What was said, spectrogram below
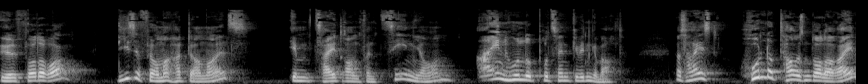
Ölförderer. Diese Firma hat damals im Zeitraum von zehn Jahren 100 Prozent Gewinn gemacht. Das heißt, 100.000 Dollar rein,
